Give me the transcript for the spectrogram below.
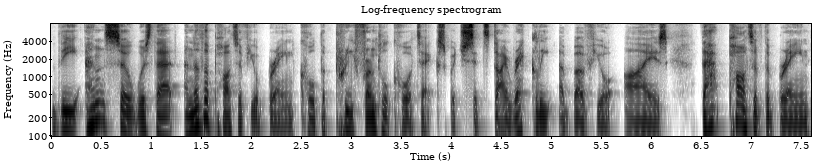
the answer was that another part of your brain called the prefrontal cortex, which sits directly above your eyes, that part of the brain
